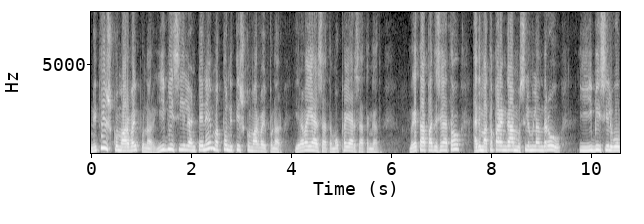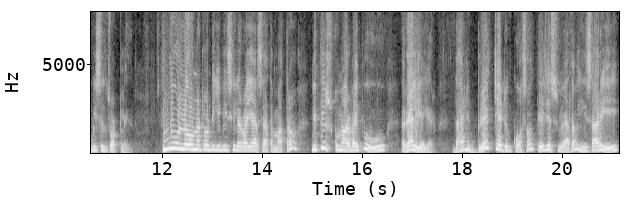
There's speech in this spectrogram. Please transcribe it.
నితీష్ కుమార్ వైపు ఉన్నారు. ఈబీసీలు అంటేనే మొత్తం నితీష్ కుమార్ వైపు ఉన్నారు. ఇరవై ఆరు శాతం ముప్పై ఆరు శాతం కాదు. మిగతా పది శాతం అది మతపరంగా ముస్లింలందరూ ఈ ఈబీసీలు ఓబీసీలు చూడట్లేదు. హిందువుల్లో ఉన్నటువంటి ఈబీసీలు ఇరవై ఆరు శాతం మాత్రం నితీష్ కుమార్ వైపు ర్యాలీ అయ్యారు. దాన్ని బ్రేక్ చేయడం కోసం తేజస్వి యాదవ్ ఈసారి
